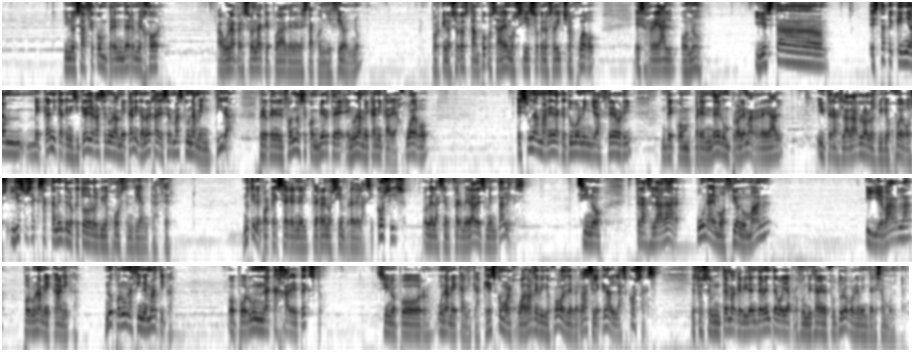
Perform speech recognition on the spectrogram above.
y nos hace comprender mejor a una persona que pueda tener esta condición, ¿no? Porque nosotros tampoco sabemos si eso que nos ha dicho el juego es real o no. Y esta esta pequeña mecánica, que ni siquiera llega a ser una mecánica, no deja de ser más que una mentira, pero que en el fondo se convierte en una mecánica de juego, es una manera que tuvo Ninja Theory de comprender un problema real y trasladarlo a los videojuegos. Y eso es exactamente lo que todos los videojuegos tendrían que hacer. No tiene por qué ser en el terreno siempre de la psicosis o de las enfermedades mentales, sino trasladar una emoción humana y llevarla por una mecánica no por una cinemática o por una caja de texto, sino por una mecánica, que es como el jugador de videojuegos, de verdad se le quedan las cosas. Esto es un tema que evidentemente voy a profundizar en el futuro porque me interesa un montón.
